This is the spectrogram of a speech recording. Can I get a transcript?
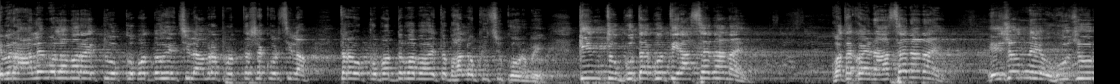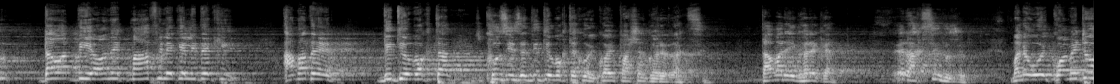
এবার আলেম ওলামারা একটু ঐক্যবদ্ধ হয়েছিল, আমরা প্রত্যাশা করছিলাম, তারা ঐক্যবদ্ধভাবে হয়তো ভালো কিছু করবে। কিন্তু গুতাগুতি আছে না নাই? কথা কয় না, আছে না নাই? এই জন্যে হুজুর দাওয়াত দিয়ে অনেক মাহফিলে গেলি দেখি, আমাদের দ্বিতীয় বক্তা, খুঁজি যে দ্বিতীয় বক্তা কই, কয় পাশের ঘরে রাখছি। তা আমার এই ঘরে কেন? এ রাখছি হুজুর। মানে ওই কমিটিও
